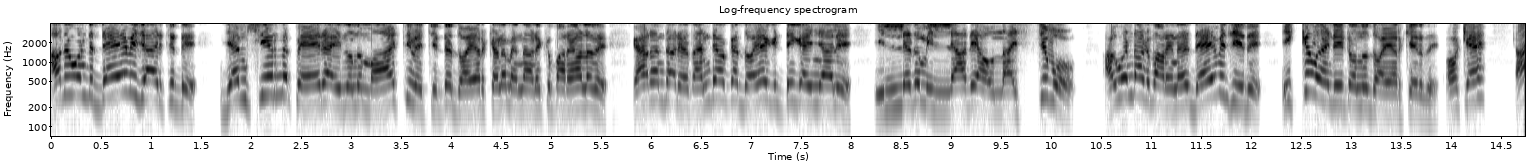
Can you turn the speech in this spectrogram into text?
അതുകൊണ്ട് ദയ വിചാരിച്ചിട്ട് ജംഷീറിന്റെ പേരായി നിന്ന് മാറ്റി വെച്ചിട്ട് ദ്വയർക്കണം എന്നാണ് എനിക്ക് പറയാനുള്ളത്. കാരണം എന്താ പറയുക തന്റെ ഒക്കെ ദ്വയ കിട്ടിക്കഴിഞ്ഞാൽ ഇല്ലതും ഇല്ലാതെ ആവും നശിച്ചു പോവും. അതുകൊണ്ടാണ് പറയുന്നത് ദയവ് ചെയ്ത് ഇക്ക് വേണ്ടിയിട്ടൊന്ന് ദ്വയർക്കരുത്. ഓക്കെ? ആ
